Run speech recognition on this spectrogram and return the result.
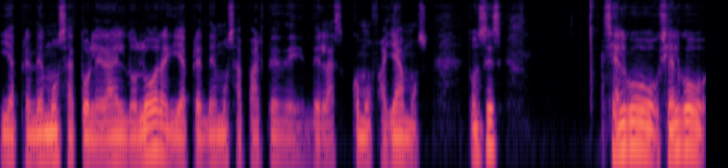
Y aprendemos a tolerar el dolor y aprendemos aparte de, de las cómo fallamos. Entonces, si algo, si algo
